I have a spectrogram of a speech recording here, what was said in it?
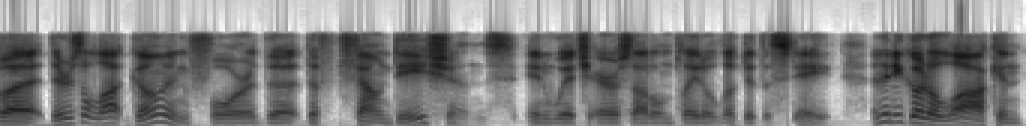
But there's a lot going for the the foundations in which Aristotle and Plato looked at the state. And then you go to Locke, and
